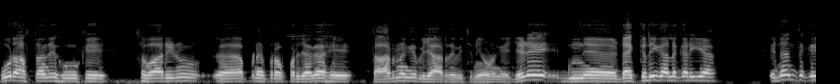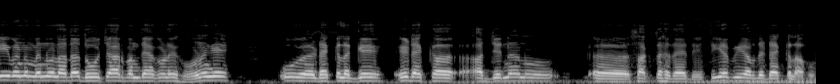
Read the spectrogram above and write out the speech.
ਉਹ ਰਸਤਾਂ ਦੇ ਹੋ ਕੇ ਸਵਾਰੀ ਨੂੰ ਆਪਣੇ ਪ੍ਰੋਪਰ ਜਗ੍ਹਾ ਇਹ ਤਾਰਨਗੇ ਬਾਜ਼ਾਰ ਦੇ ਵਿੱਚ ਨਹੀਂ ਆਉਣਗੇ। ਜਿਹੜੇ ਅਮ, ਡੈਕ ਦੀ ਗੱਲ ਕਰੀ ਆ ਇਹਨਾਂ ਨੂੰ ਤਕਰੀਬਨ ਮੈਨੂੰ ਲੱਗਦਾ 2-4 ਬੰਦਿਆਂ ਕੋਲੇ ਹੋਣਗੇ ਉਹ ਡੈਕ ਲੱਗੇ। ਇਹ ਡੈਕ ਅੱਜ ਇਹਨਾਂ ਨੂੰ ਸਖਤ ਹਦਾਇਤ ਦਿੱਤੀ ਆ ਵੀ ਆਪਦੇ ਡੈਕ ਲਾਓ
